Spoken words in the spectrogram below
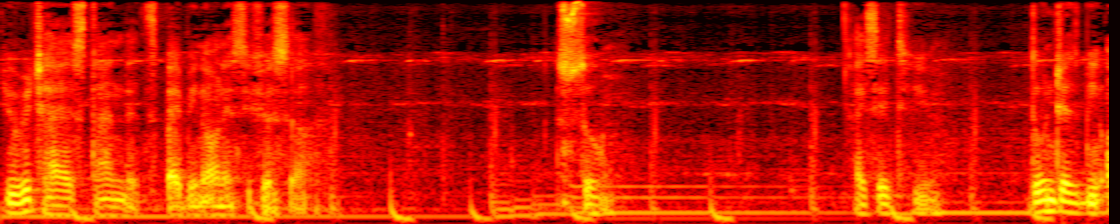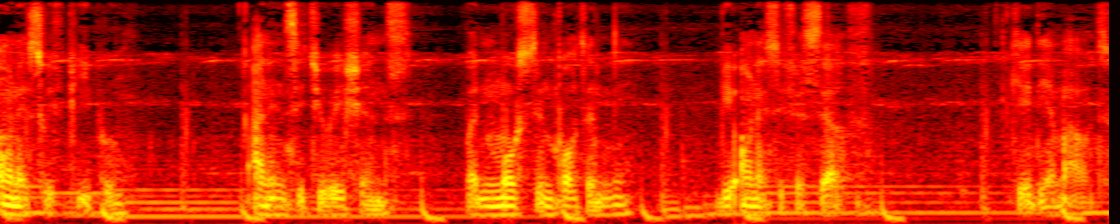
You reach higher standards by being honest with yourself. So, I say to you, don't just be honest with people and in situations, but most importantly, be honest with yourself. KDM out.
